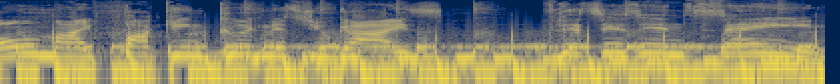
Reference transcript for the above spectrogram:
Oh my fucking goodness, you guys. This is insane.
